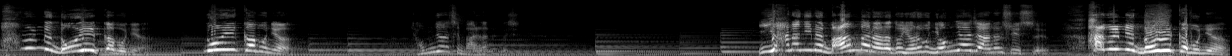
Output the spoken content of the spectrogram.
하물며 너일까 보냐. 너일까 보냐. 염려하지 말라는 것입니다. 이 하나님의 마음만 알아도 여러분 염려하지 않을 수 있어요. 하물며 너일까 보냐.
